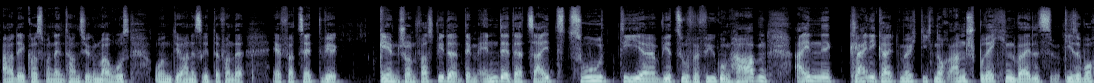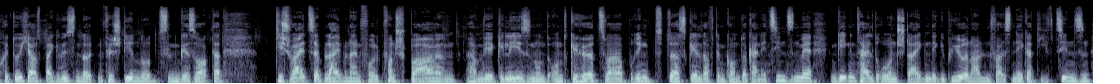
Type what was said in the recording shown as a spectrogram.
ARD-Korrespondent Hans-Jürgen Maurus und Johannes Ritter von der FAZ. Wir gehen schon fast wieder dem Ende der Zeit zu, die wir zur Verfügung haben. Eine Kleinigkeit möchte ich noch ansprechen, weil es diese Woche durchaus bei gewissen Leuten für Stirnrunzeln gesorgt hat. Die Schweizer bleiben ein Volk von Sparern, haben wir gelesen und, und gehört. Zwar bringt das Geld auf dem Konto keine Zinsen mehr, im Gegenteil drohen steigende Gebühren, allenfalls Negativzinsen,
